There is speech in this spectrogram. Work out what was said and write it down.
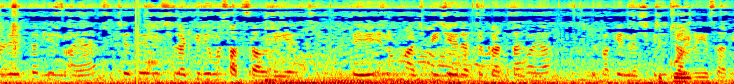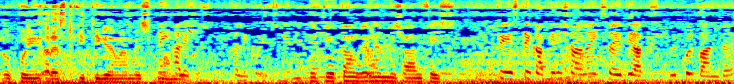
ਰੇਪ ਦਾ ਕੇਸ ਆਇਆ ਹੈ ਜਿਸ ਦੇ ਵਿੱਚ ਲੜਕੀ ਦੀ ਉਮਰ 7 ਸਾਲ ਦੀ ਹੈ ਤੇ ਇਹਨੂੰ ਹੁਣ ਅੱਜ ਪੀਜੀ ਰੈਫਰ ਕਰਤਾ ਹੋਇਆ ਤੇ ਬਾਕੀ ਇਨਵੈਸਟੀਗੇਸ਼ਨ ਚੱਲ ਰਹੀ ਹੈ ਸਾਰੀ। ਕੋਈ ਅਰੈਸਟ ਕੀਤੀ ਗਿਆ ਮੈਮ ਇਸ ਨਹੀਂ ਹਾਲੇ ਕੁਝ ਹਾਲੇ ਕੋਈ ਤੇ ਚੋਟਾਂ ਵਗੈਰਾ ਨਿਸ਼ਾਨ ਫੇਸ ਫੇਸ ਤੇ ਕਾਫੀ ਨਿਸ਼ਾਨ ਹੈ ਇੱਕ ਸਾਈਡ ਦੀ ਅੱਖ ਬਿਲਕੁਲ ਬੰਦ ਹੈ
